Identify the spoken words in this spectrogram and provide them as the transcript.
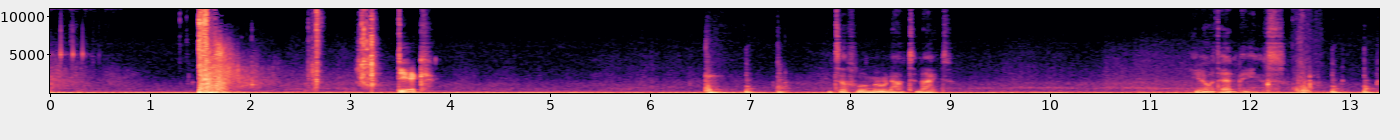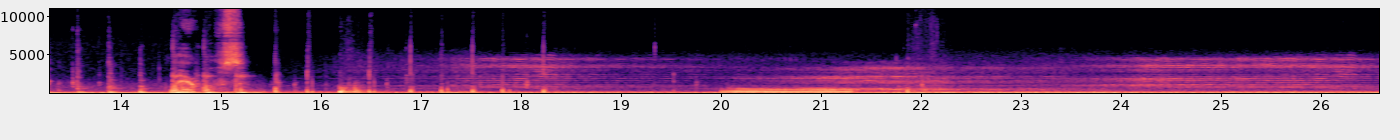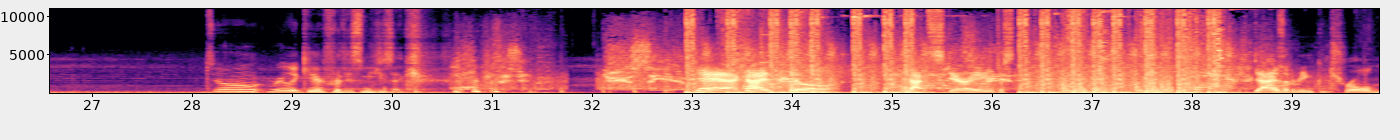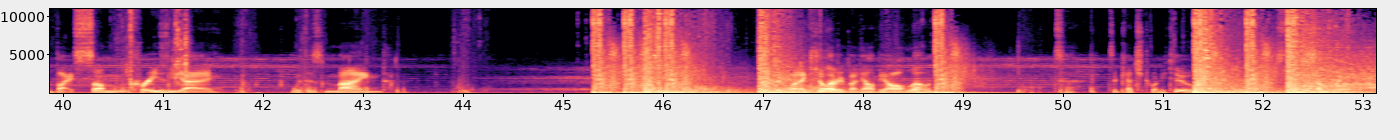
Dick. It's a full moon out tonight. You know what that means. Werewolves. Really care for this music. Position. Do you see him? Yeah, guys, still. You're not scary, you're just. Guys that are being controlled by some crazy guy with his mind. Then when I kill everybody, I'll be all alone. To, to catch 22. Something.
